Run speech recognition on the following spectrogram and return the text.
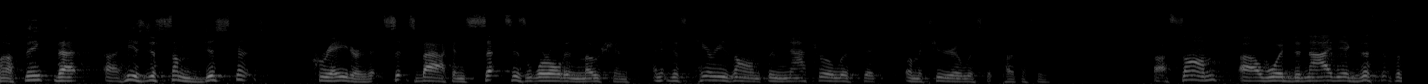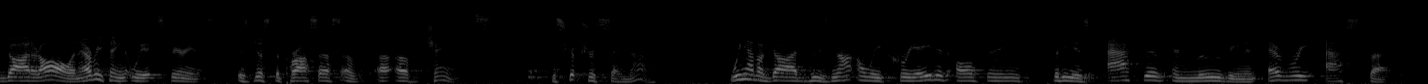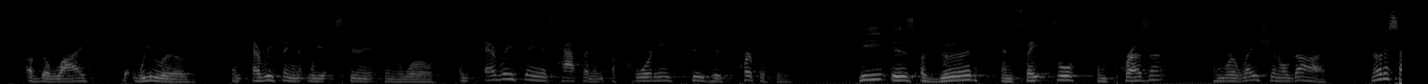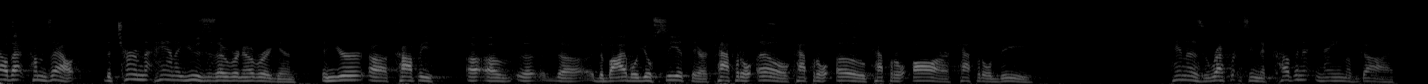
uh, think that uh, he is just some distant creator that sits back and sets his world in motion and it just carries on through naturalistic or materialistic purposes. Uh, some uh, would deny the existence of God at all, and everything that we experience is just the process of, uh, of chance. The scriptures say no. We have a God who's not only created all things, but He is active and moving in every aspect of the life that we live and everything that we experience in the world. And everything is happening according to His purposes. He is a good and faithful and present and relational God. Notice how that comes out. The term that Hannah uses over and over again. In your uh, copy Uh, of the, the, the Bible, you'll see it there capital L, capital O, capital R, capital D. Hannah is referencing the covenant name of God.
